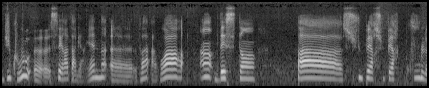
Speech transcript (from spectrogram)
du coup, euh, Serra Targaryen va avoir un destin pas super super cool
